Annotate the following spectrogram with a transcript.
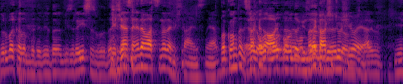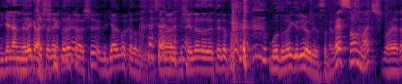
dur bakalım dedi. Biz, de, biz reisiz burada. Geçen sene de Watson'a demişti aynısını ya. Bak onu da Evet, şaka o, o, ağır- o da güzel onlara karşı coşuyor olmuş. ya. Aynen. Yeni gelenlere Genç karşı. yeteneklere karşı bir gel bakalım sana bir şeyler öğretelim moduna giriyor Wilson. Ve son maç bu arada.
